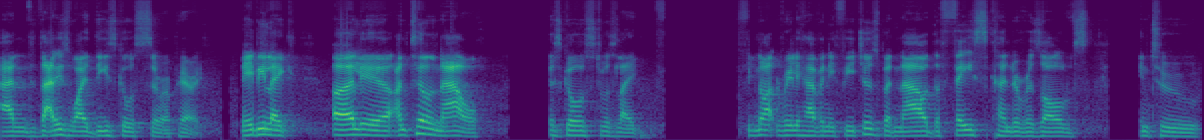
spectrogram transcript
and that is why these ghosts are appearing. Maybe like earlier until now, this ghost was like did not really have any features, but now the face kind of resolves into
